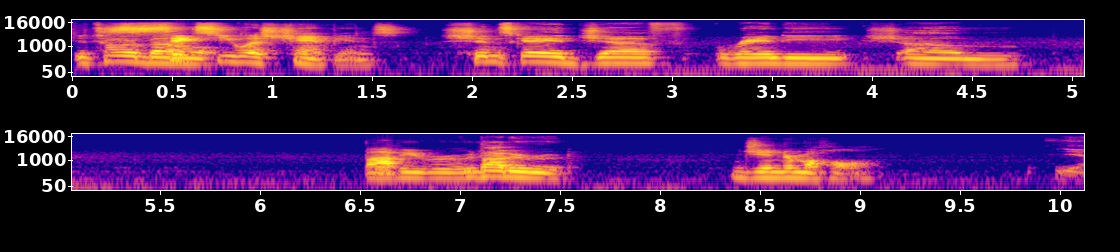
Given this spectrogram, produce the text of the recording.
You're talking about six U.S. champions: Shinsuke, Jeff, Randy, um, Bobby Roode, Bobby Roode. Jinder Mahal. Yeah.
